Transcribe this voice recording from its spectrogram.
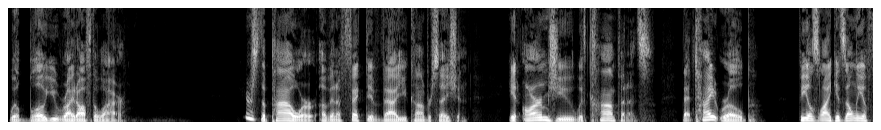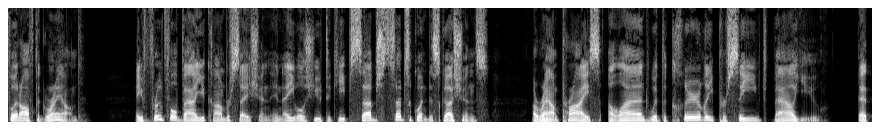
will blow you right off the wire. Here's the power of an effective value conversation it arms you with confidence. That tightrope feels like it's only a foot off the ground. A fruitful value conversation enables you to keep sub- subsequent discussions around price aligned with the clearly perceived value that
